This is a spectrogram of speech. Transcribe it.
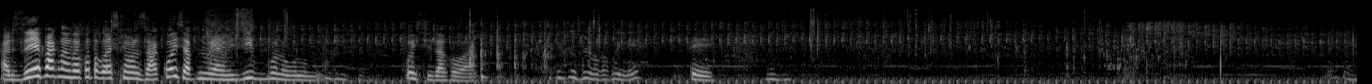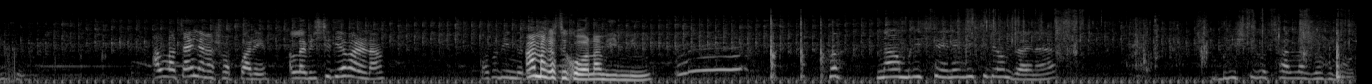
আর? যে পাক না কত আজকে আমার যা কইছে আপনি আমি বলুন না। কইছি দেখো আর। কইলে। তে। আল্লাহ চাইলে না সব পারে। আল্লাহ বৃষ্টি দিয়ে পারে না। কতদিন আমার কাছে কোন আমি এমনি। না নাম বৃষ্টি এলে বৃষ্টি দেওয়া যায় না। বৃষ্টি হচ্ছে আল্লাহর রহমত।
